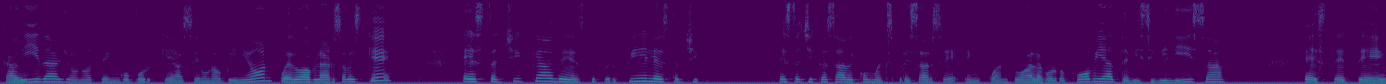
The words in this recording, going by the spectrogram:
cabida, yo no tengo por qué hacer una opinión, puedo hablar, ¿sabes qué? Esta chica de este perfil, esta chica esta chica sabe cómo expresarse en cuanto a la gordofobia, te visibiliza, este te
